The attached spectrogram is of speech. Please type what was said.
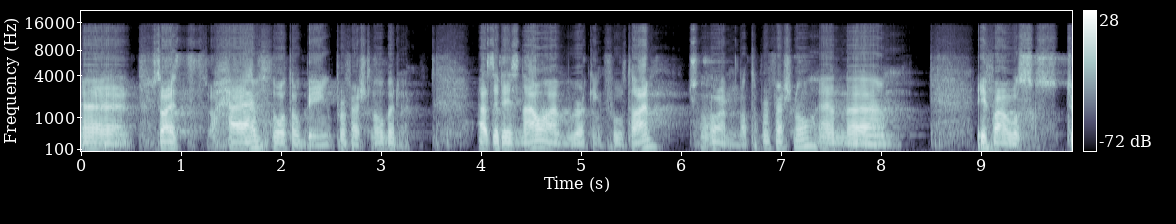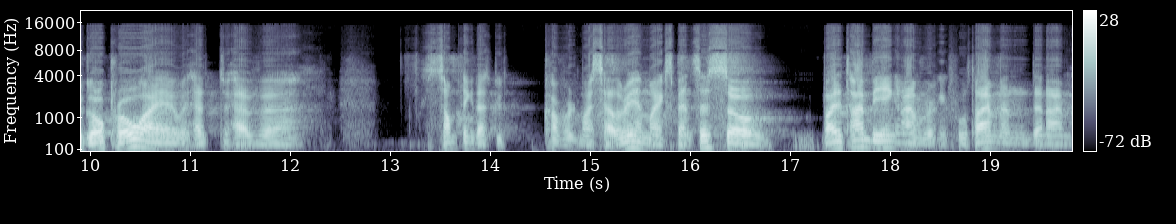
Uh, so I, I have thought of being professional, but as it is now, I'm working full time, so I'm not a professional. And um, if I was to go pro, I would have to have uh, something that could cover my salary and my expenses. So by the time being, I'm working full time, and then I'm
